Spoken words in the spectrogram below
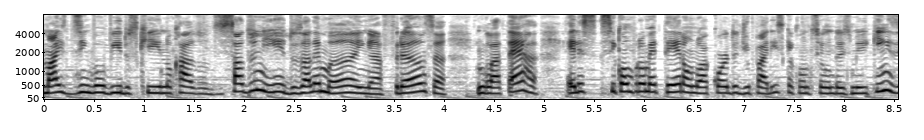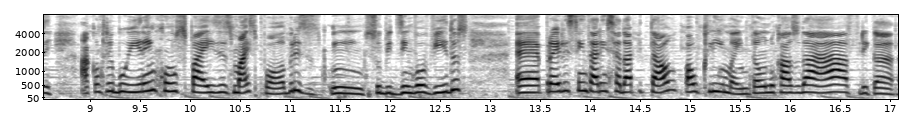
mais desenvolvidos, que no caso dos Estados Unidos, Alemanha, França, Inglaterra, eles se comprometeram no Acordo de Paris, que aconteceu em 2015, a contribuírem com os países mais pobres, em subdesenvolvidos, para eles tentarem se adaptar ao, ao clima. Então, no caso da África,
